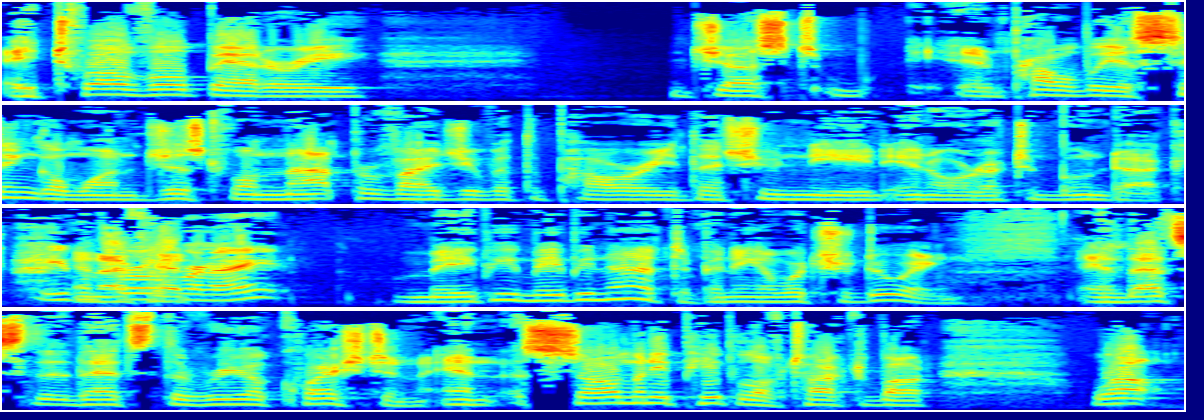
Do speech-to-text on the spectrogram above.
A 12 volt battery just and probably a single one just will not provide you with the power that you need in order to boondock. Even and for I've had, overnight. Maybe, maybe not, depending on what you're doing. And that's the, that's the real question. And so many people have talked about, well,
